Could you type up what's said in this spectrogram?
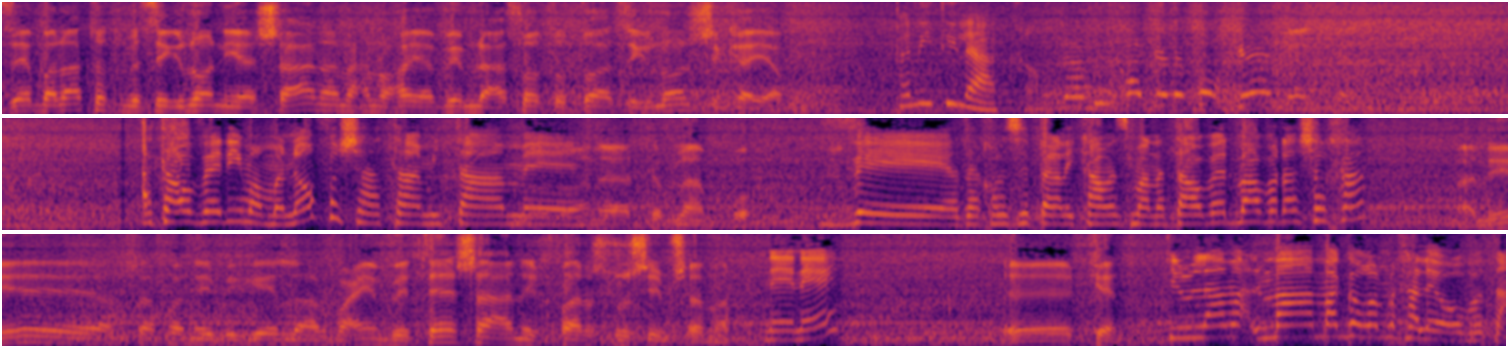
זה בלטות בסגנון ישן, אנחנו חייבים לעשות אותו הסגנון שקיים. פניתי לאכרם. להביא לך את זה לפה, כן? כן, כן. אתה עובד עם המנוף או שאתה מטעם... אה, אני הקבלן פה. ואתה יכול לספר לי כמה זמן אתה עובד בעבודה שלך? אני, עכשיו אני בגיל 49, אני כבר 30 שנה. נהנה? אה, כן. כאילו למה, מה, מה גורם לך לאהוב אותה?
